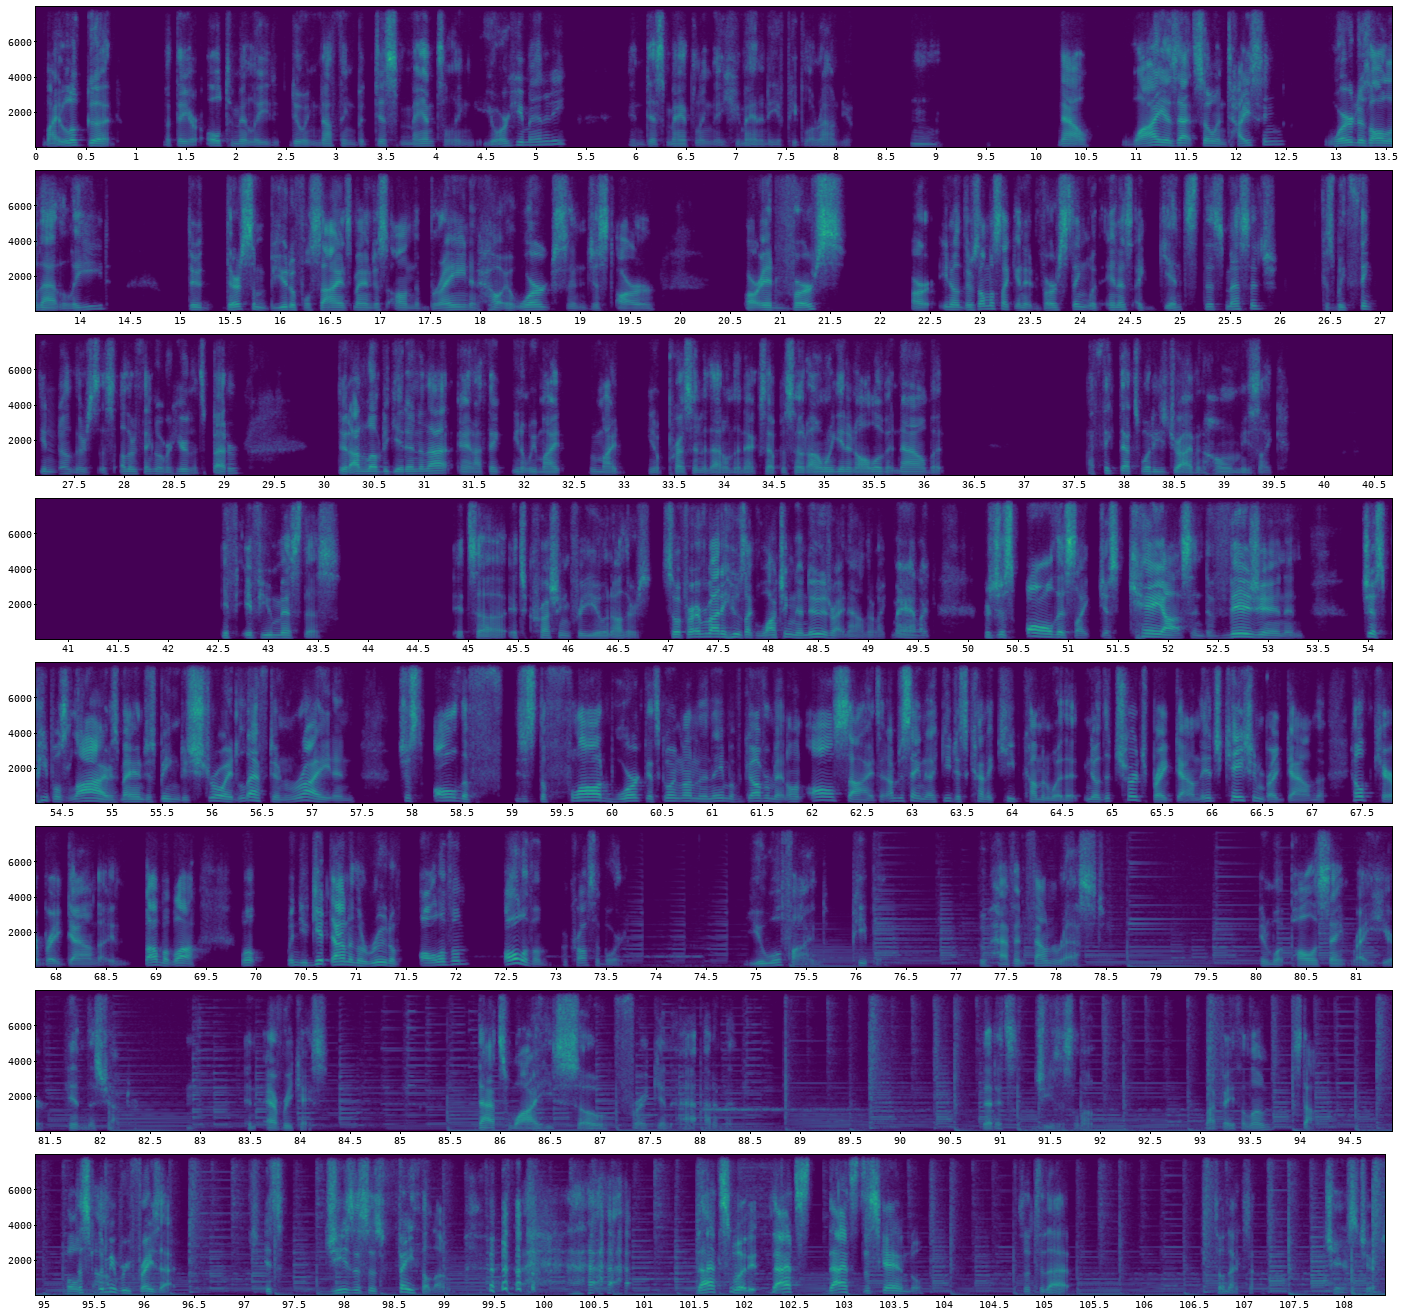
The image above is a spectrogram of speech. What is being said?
might look good but they are ultimately doing nothing but dismantling your humanity and dismantling the humanity of people around you. Mm. now why is that so enticing? Where does all of that lead? dude, there's some beautiful science, man, just on the brain and how it works and just our our adverse our you know there's almost like an adverse thing within us against this message because we think you know there's this other thing over here that's better dude i'd love to get into that and i think you know we might we might you know press into that on the next episode i don't want to get in all of it now but i think that's what he's driving home he's like if if you miss this it's uh it's crushing for you and others. So for everybody who's like watching the news right now they're like man like there's just all this like just chaos and division and just people's lives man just being destroyed left and right and just all the just the flawed work that's going on in the name of government on all sides. And i'm just saying like you just kind of keep coming with it. You know the church breakdown the education breakdown the healthcare breakdown the blah blah blah. Well when you get down to the root of all of them all of them across the board you will find people who haven't found rest in what Paul is saying right here in this chapter. Hmm. In every case. That's why he's so freaking adamant that it's Jesus alone. By faith alone, stop. stop. Let me rephrase that. It's Jesus's faith alone. that's what it that's that's the scandal. So to that. Till next time. Cheers. Cheers.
